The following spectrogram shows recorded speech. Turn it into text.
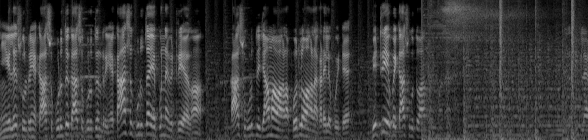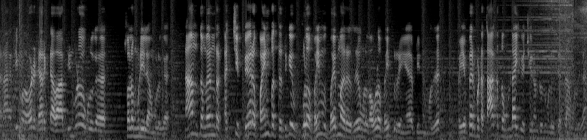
நீங்களே சொல்கிறீங்க காசு கொடுத்து காசு கொடுத்துன்றீங்க. காசு கொடுத்தா எப்படின்னா வெற்றி ஆகும். காசு கொடுத்து ஜாமான் வாங்கலாம் பொருள் வாங்கலாம் கடையில் போயிட்டு வெற்றியை போய் காசு கொடுத்து வாங்க முடியுமா? இல்லை நாங்கள் திமுகவோட டேரெக்டாக அப்படின்னு கூட உங்களுக்கு சொல்ல முடியல உங்களுக்கு. நாம் தமிழன்ற கட்சி பேரை பயன்படுத்துறதுக்கு இவ்வளோ பயம் பயமாக இருக்குது. உங்களுக்கு அவ்வளோ பயப்படுறீங்க அப்படின்னும் போது இப்போ எப்பேற்பட்ட தாக்கத்தை உண்டாக்கி வச்சுக்கணுன்றது உங்களுக்கு தெரிஞ்சா உங்களுக்கு?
